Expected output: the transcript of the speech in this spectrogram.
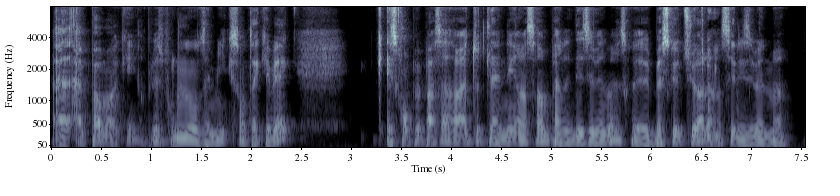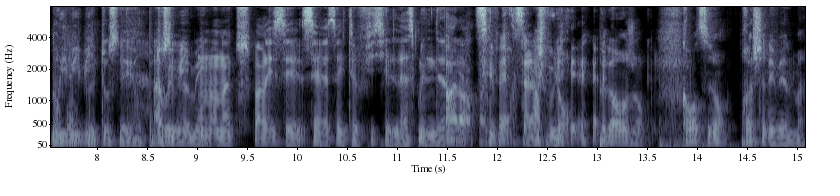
à, pas manquer. En plus, pour nos amis qui sont à Québec. Est-ce qu'on peut passer à travers toute l'année ensemble parler des événements? Parce que, tu as lancé les événements. Donc oui, on oui, peut tous les on peut ah, tous oui, oui, on en a tous parlé, c'est ça a été officiel la semaine dernière. Alors, c'est pour ça que je voulais plongeons. Continuons. Prochain événement.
